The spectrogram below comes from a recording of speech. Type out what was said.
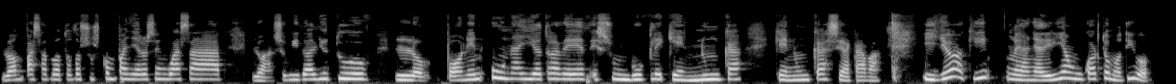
lo han pasado a todos sus compañeros en WhatsApp, lo han subido a YouTube, lo ponen una y otra vez, es un bucle que nunca, que nunca se acaba. Y yo aquí le añadiría un cuarto motivo.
